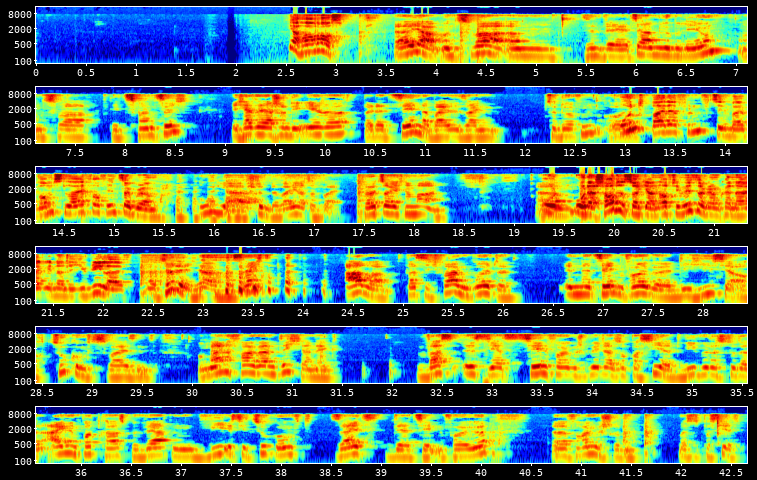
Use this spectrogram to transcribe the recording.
ja, hau raus. Äh, ja, und zwar ähm, sind wir jetzt ja am Jubiläum, und zwar die 20. Ich hatte ja schon die Ehre, bei der 10 dabei sein zu dürfen. Und bei der 15, bei Woms Live auf Instagram. Oh ja, stimmt, da war ich auch dabei. Hört es euch nochmal an. Ähm, Oder schaut es euch an, auf dem Instagram-Kanal geht natürlich Real Life. Natürlich, ja, hast recht. Aber was ich fragen wollte, in der zehnten Folge, die hieß ja auch zukunftsweisend. Und meine Frage an dich, Janik, was ist jetzt zehn Folgen später so passiert? Wie würdest du deinen eigenen Podcast bewerten? Wie ist die Zukunft seit der zehnten Folge äh, vorangeschritten? Was ist passiert?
